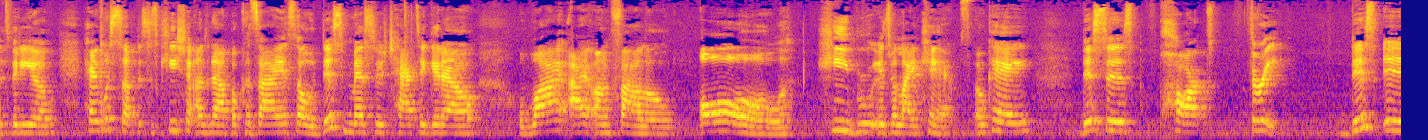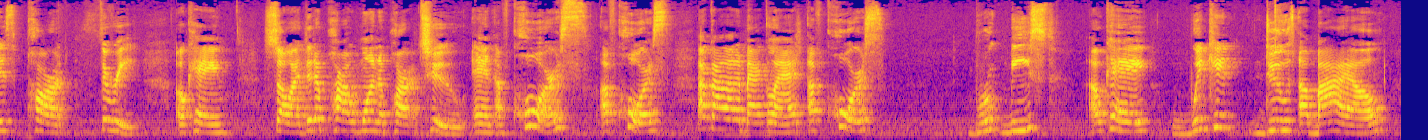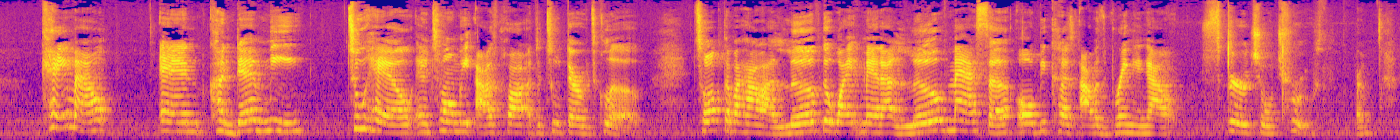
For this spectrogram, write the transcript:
this video. Hey what's up? This is Keisha Undeniable Keziah so this message had to get out. Why I unfollowed all Hebrew Israelite camps okay? This is part three. This is part three okay? So I did a part one and part two. And of course of course I got a lot of backlash. Of course brute beast okay? Wicked dudes a Baal came out and condemned me to hell and told me I was part of the two-thirds club. Talked about how I love the white man, I love massa, all because I was bringing out spiritual truth.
